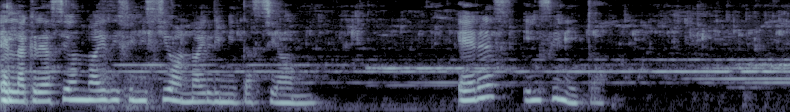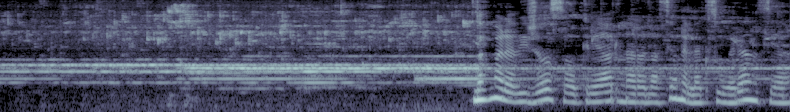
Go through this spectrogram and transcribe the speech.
En la creación no hay definición, no hay limitación. Eres infinito. ¿No es maravilloso crear una relación en la exuberancia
